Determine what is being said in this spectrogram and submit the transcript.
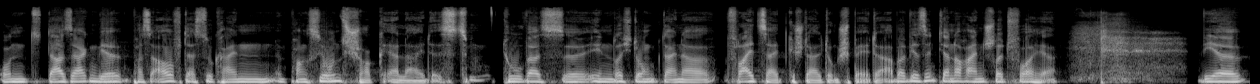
Und da sagen wir, pass auf, dass du keinen Pensionsschock erleidest. Tu was äh, in Richtung deiner Freizeitgestaltung später. Aber wir sind ja noch einen Schritt vorher. Wir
